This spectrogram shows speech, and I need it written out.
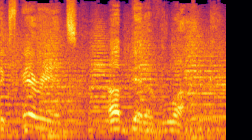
experience a bit of luck.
